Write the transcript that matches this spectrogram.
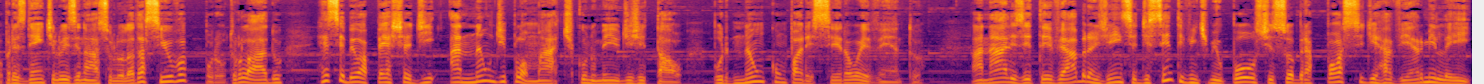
O presidente Luiz Inácio Lula da Silva, por outro lado, recebeu a pecha de anão diplomático no meio digital por não comparecer ao evento. A análise teve a abrangência de 120 mil posts sobre a posse de Javier Milei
